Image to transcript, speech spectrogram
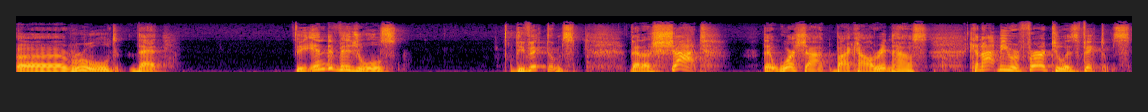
uh, ruled that the individuals, the victims that are shot, that were shot by Kyle Rittenhouse, cannot be referred to as victims.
